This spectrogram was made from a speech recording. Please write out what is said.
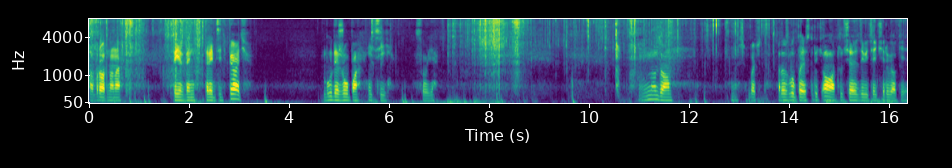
Обратно на тиждень 35 буде жопа і цій сої. Ну да. Бачите, розлупає стріч. О, тут ще дивіться і черв'як є.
